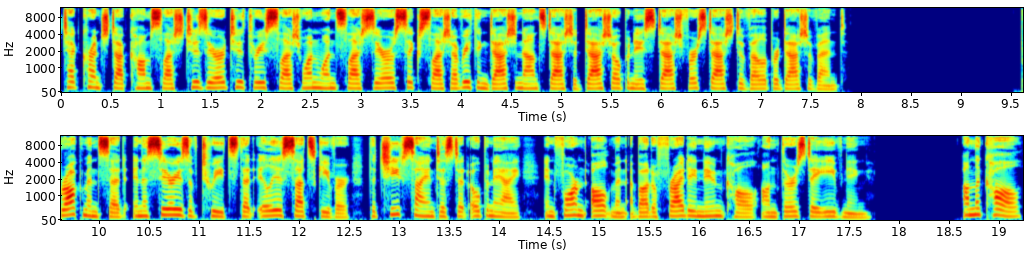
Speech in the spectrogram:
techcrunch.com slash 2023 slash 11 slash 06 slash everything announced at dash first developer event. Brockman said in a series of tweets that Ilya Sutskever, the chief scientist at OpenAI, informed Altman about a Friday noon call on Thursday evening. On the call,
